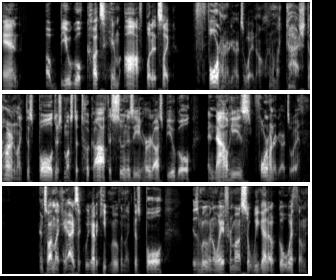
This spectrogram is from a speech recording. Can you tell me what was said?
and a bugle cuts him off but it's like 400 yards away now. And I'm like, gosh darn, like this bull just must have took off as soon as he heard us bugle, and now he's 400 yards away. And so I'm like, hey, Isaac, we got to keep moving. Like this bull is moving away from us, so we got to go with him.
